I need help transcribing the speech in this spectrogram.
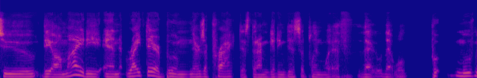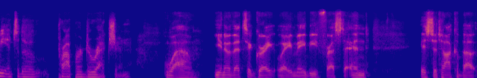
to the Almighty. And right there, boom, there's a practice that I'm getting disciplined with that that will put, move me into the proper direction. Wow. You know, that's a great way maybe for us to end is to talk about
